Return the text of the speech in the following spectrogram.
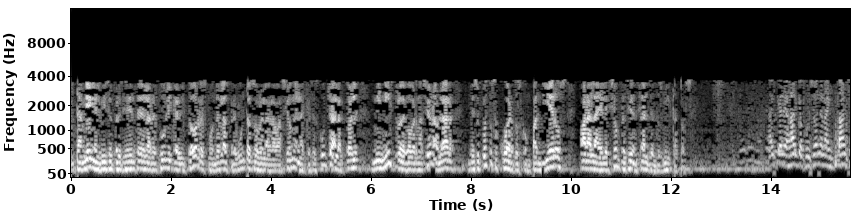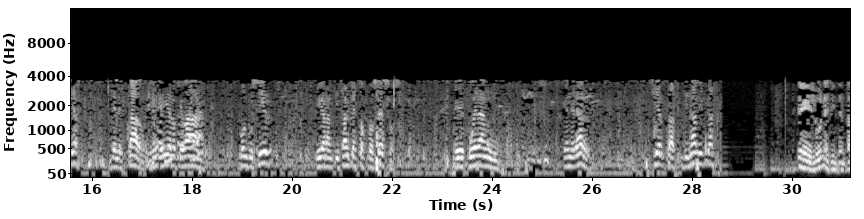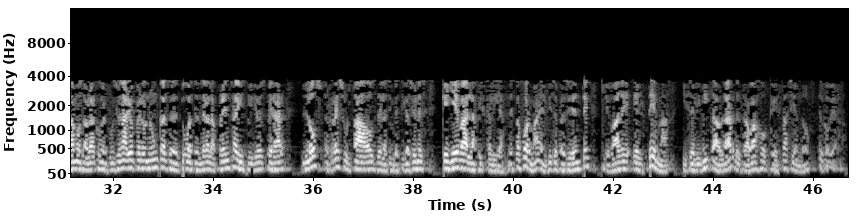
Y también el vicepresidente de la República evitó responder las preguntas sobre la grabación en la que se escucha al actual ministro de Gobernación hablar de supuestos acuerdos con pandilleros para la elección presidencial del 2014. Hay que dejar que funcionen las instancias del Estado. Y ella es lo que va a conducir y garantizar que estos procesos eh, puedan generar ciertas dinámicas este lunes intentamos hablar con el funcionario, pero nunca se detuvo a atender a la prensa y pidió esperar los resultados de las investigaciones que lleva la Fiscalía. De esta forma, el vicepresidente evade el tema y se limita a hablar del trabajo que está haciendo el gobierno.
